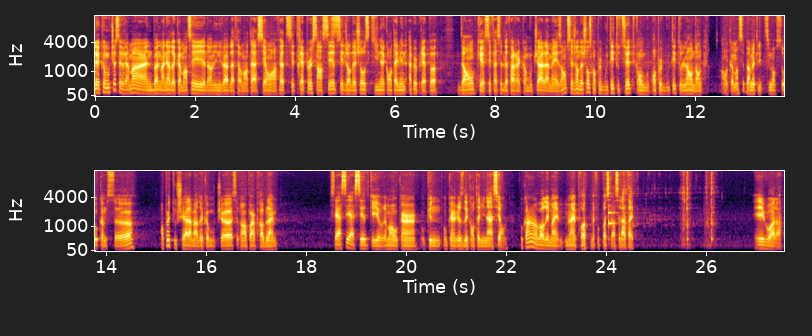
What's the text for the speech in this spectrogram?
Le kombucha, c'est vraiment une bonne manière de commencer dans l'univers de la fermentation. En fait, c'est très peu sensible. C'est le genre de choses qui ne contaminent à peu près pas. Donc, euh, c'est facile de faire un kombucha à la maison. C'est le genre de choses qu'on peut goûter tout de suite et qu'on peut goûter tout le long. Donc, on va commencer par mettre les petits morceaux comme ça. On peut toucher à la mer de kombucha, c'est vraiment pas un problème. C'est assez acide qu'il n'y a vraiment aucun, aucune, aucun risque de contamination. Il faut quand même avoir les mains, mains propres, mais il ne faut pas se casser la tête. Et voilà.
